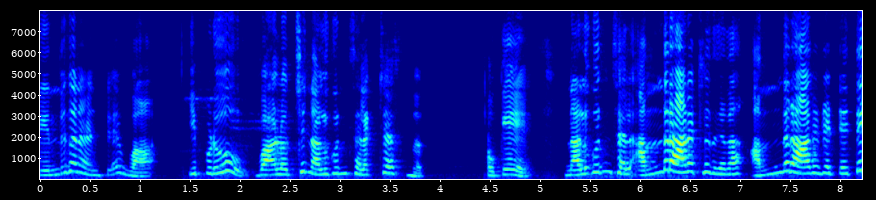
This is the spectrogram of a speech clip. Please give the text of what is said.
ఎందుకనంటే వా ఇప్పుడు వాళ్ళు వచ్చి నలుగురిని సెలెక్ట్ చేస్తున్నారు. ఓకే. నలుగురిని సెల అందరు ఆడట్లేదు కదా అందరు ఆడేటట్టయితే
